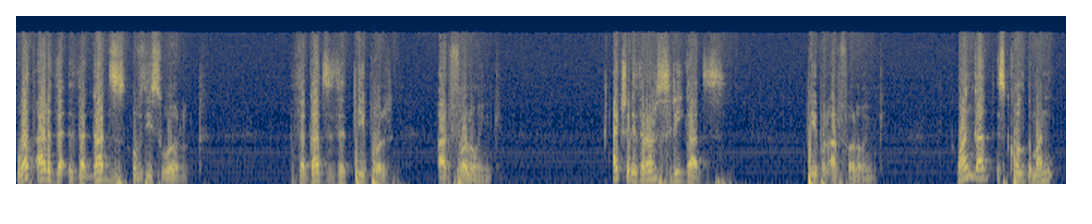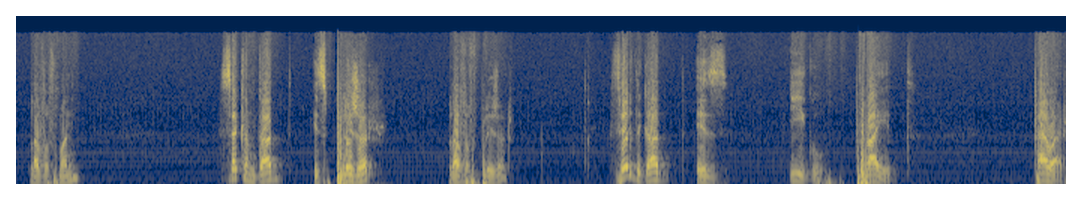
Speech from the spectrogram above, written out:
what are the, the gods of this world? The gods that people are following. Actually, there are three gods people are following. One God is called money, love of money. Second God is pleasure, love of pleasure. Third God is ego, pride, power,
